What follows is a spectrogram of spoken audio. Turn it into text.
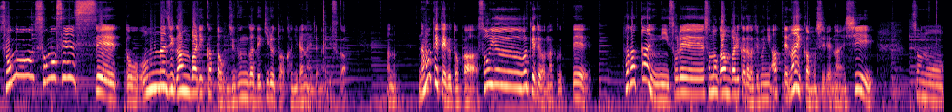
そのその先生生と同じ頑張り方を自分ができるとは限らないじゃないですか。あの怠けてるとかそういうわけではなくってただ単にそれその頑張り方が自分に合ってないかもしれないしその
